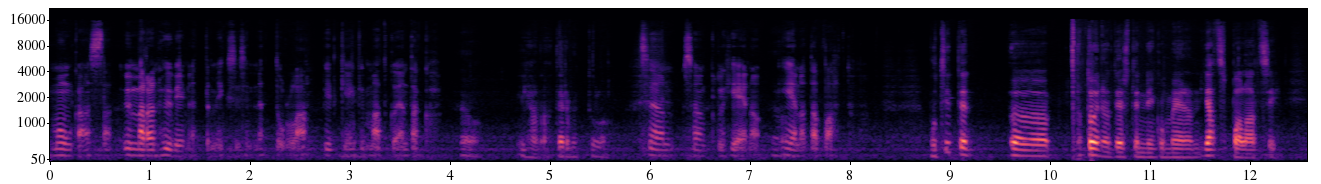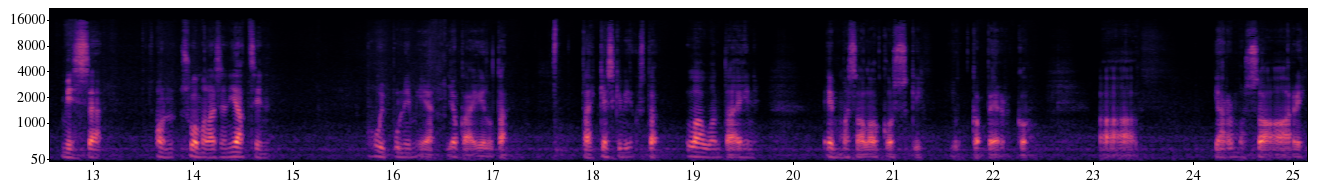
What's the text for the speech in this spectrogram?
muun kanssa. Ymmärrän hyvin, että miksi sinne tullaan pitkienkin matkojen takaa. Joo, ihanaa, tervetuloa. Se on, se on kyllä hieno, hieno tapahtuma. Mutta sitten öö, toinen on tietysti niin kuin meidän Jatspalatsi, missä on suomalaisen jatsin huippunimiä joka ilta tai keskiviikosta lauantaihin. Emma Salokoski, Jukka Perko, ää, Jarmo Saari,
